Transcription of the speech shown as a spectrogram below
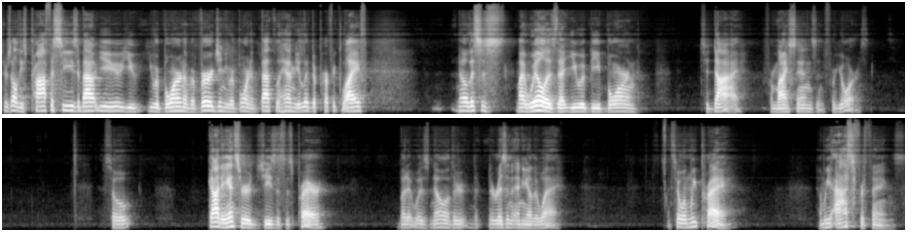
there's all these prophecies about you. You, you were born of a virgin. You were born in Bethlehem. You lived a perfect life. No, this is my will is that you would be born to die for my sins and for yours. So God answered Jesus' prayer, but it was no, there, there isn't any other way. And so when we pray and we ask for things,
